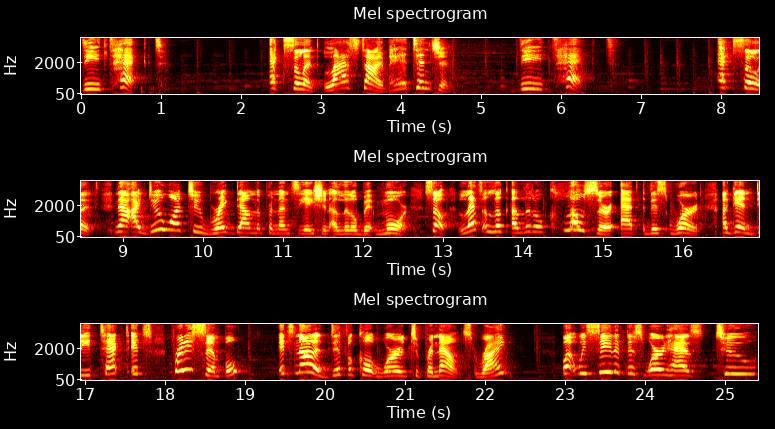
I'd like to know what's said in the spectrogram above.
detect. Excellent. Last time, pay attention. Detect. Excellent. Now, I do want to break down the pronunciation a little bit more. So let's look a little closer at this word. Again, detect, it's pretty simple. It's not a difficult word to pronounce, right? But we see that this word has two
